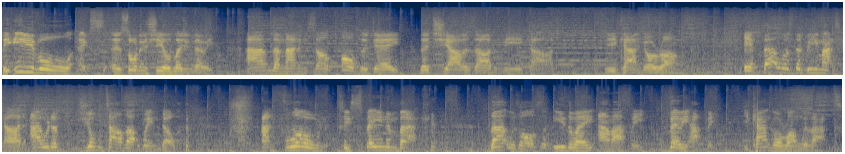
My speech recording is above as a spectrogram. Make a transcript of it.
the evil ex uh, Sword and Shield Legendary, and the man himself of the day, the Charizard V card. You can't go wrong. If that was the VMAX card, I would have jumped out of that window and flown to Spain and back. that was awesome. Either way, I'm happy. Very happy. You can't go wrong with that.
